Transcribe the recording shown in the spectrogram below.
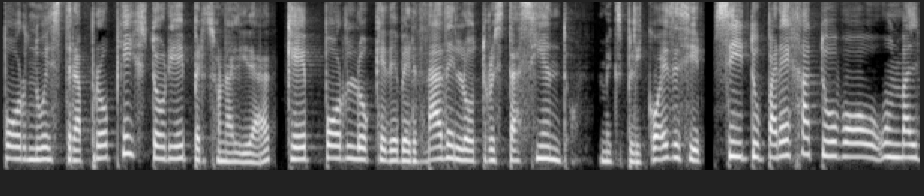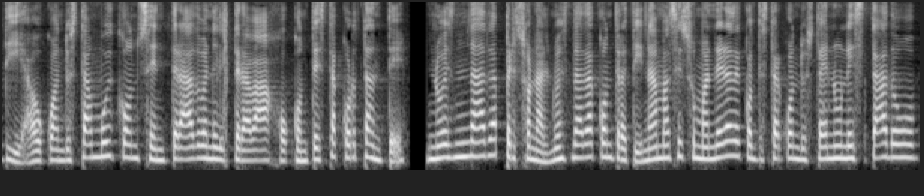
por nuestra propia historia y personalidad que por lo que de verdad el otro está haciendo. ¿Me explico? Es decir, si tu pareja tuvo un mal día o cuando está muy concentrado en el trabajo contesta cortante, no es nada personal, no es nada contra ti, nada más es su manera de contestar cuando está en un estado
